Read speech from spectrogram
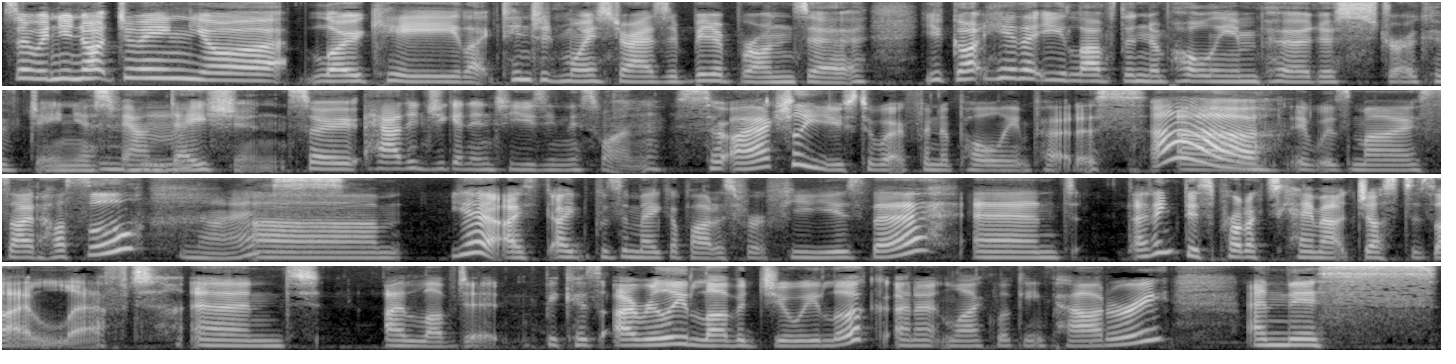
So when you're not doing your low key like tinted moisturizer, bit of bronzer, you got here that you love the Napoleon Perdis Stroke of Genius Mm-hmm. foundation. So how did you get into using this one? So I actually used to work for Napoleon Perdis. Ah. Um, it was my side hustle. Nice. Um, yeah, I, I was a makeup artist for a few years there, and I think this product came out just as I left, and I loved it because I really love a dewy look. I don't like looking powdery, and this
